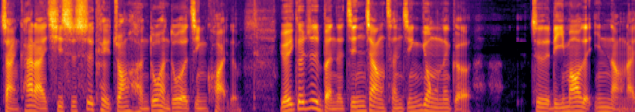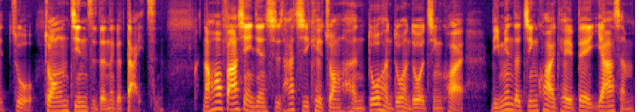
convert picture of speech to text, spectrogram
展开来，其实是可以装很多很多的金块的。有一个日本的金匠曾经用那个就是狸猫的阴囊来做装金子的那个袋子，然后发现一件事，它其实可以装很多很多很多的金块，里面的金块可以被压成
